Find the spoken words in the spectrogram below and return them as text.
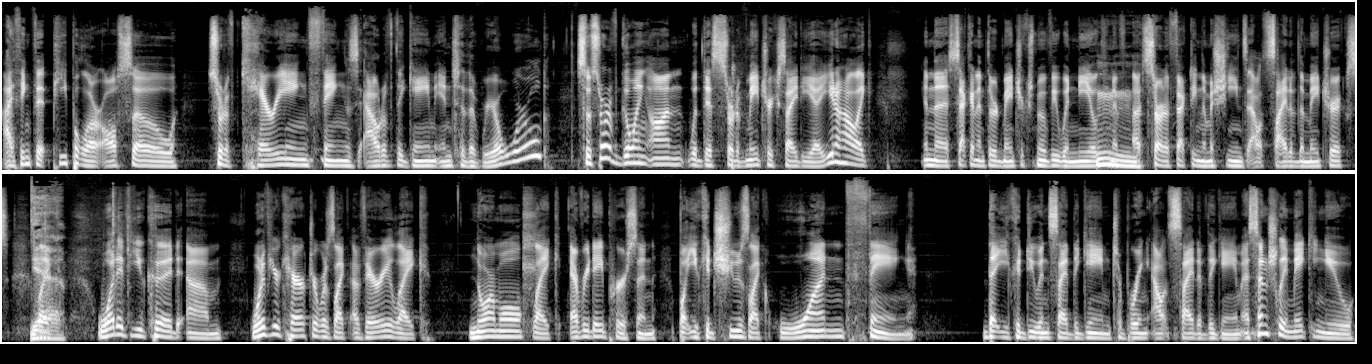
i think that people are also sort of carrying things out of the game into the real world. So sort of going on with this sort of matrix idea you know how like in the second and third Matrix movie, when Neo can uh, start affecting the machines outside of the Matrix, Yeah. like what if you could um what if your character was like a very like normal like everyday person but you could choose like one thing that you could do inside the game to bring outside of the game essentially making you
